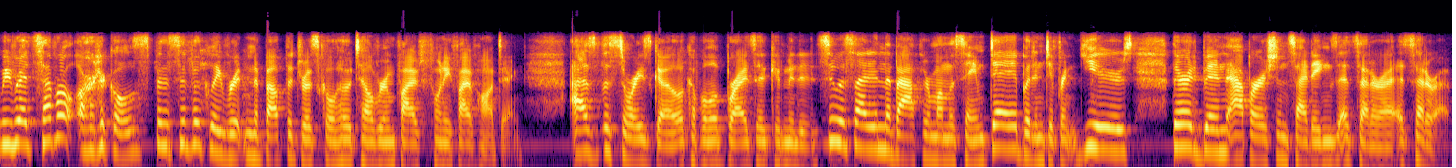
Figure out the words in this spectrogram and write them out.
We read several articles specifically written about the Driskill Hotel Room 525 haunting. As the stories go, a couple of brides had committed suicide in the bathroom on the same day, but in different years. There had been apparition sightings, etc., etc.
